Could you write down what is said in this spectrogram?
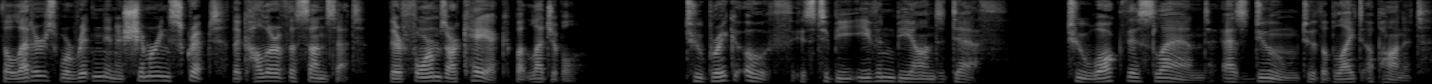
The letters were written in a shimmering script the color of the sunset, their forms archaic but legible. To break oath is to be even beyond death, to walk this land as doom to the blight upon it.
